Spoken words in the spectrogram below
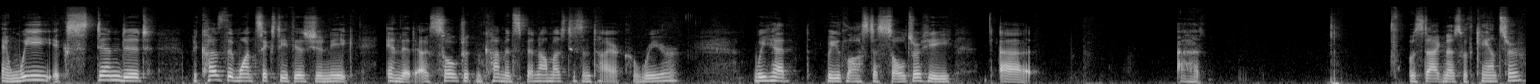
And we extended, because the 160th is unique in that a soldier can come and spend almost his entire career. We had we lost a soldier. He uh, uh, was diagnosed with cancer.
